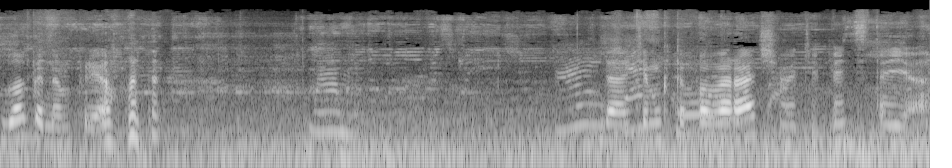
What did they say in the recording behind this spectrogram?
Благо нам прямо. Мама. Да, тем, кто поворачивает, опять стоят.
